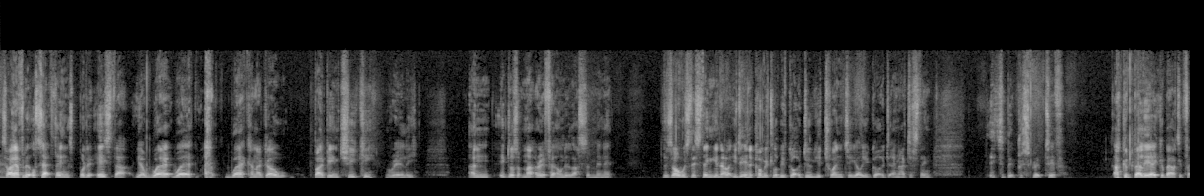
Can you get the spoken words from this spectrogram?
So I have little set things, but it is that you know where where where can I go by being cheeky, really? And it doesn't matter if it only lasts a minute. There's always this thing, you know, like in a comedy club, you've got to do your twenty, or you've got to, and I just think it's a bit prescriptive. I could bellyache about it for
